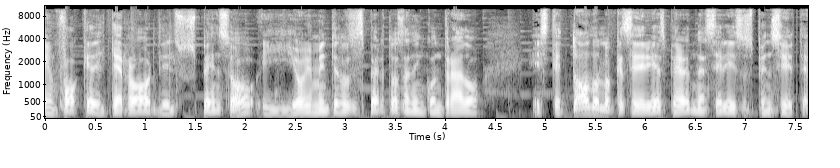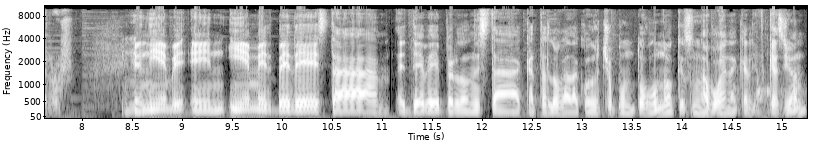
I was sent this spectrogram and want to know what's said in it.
enfoque del terror, del suspenso, y obviamente los expertos han encontrado este, todo lo que se debería esperar de una serie de suspenso y de terror. En, IM en IMDb está, DB, perdón, está catalogada con 8.1, que es una buena calificación.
